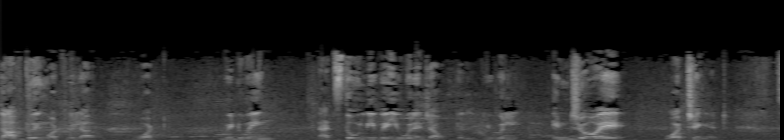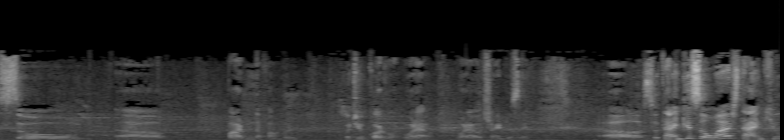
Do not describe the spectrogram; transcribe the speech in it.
love doing what we love what we're doing that's the only way you will enjoy you will enjoy watching it so uh, pardon the fumble but you've got what, what I what I was trying to say. Uh, so thank you so much. Thank you.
